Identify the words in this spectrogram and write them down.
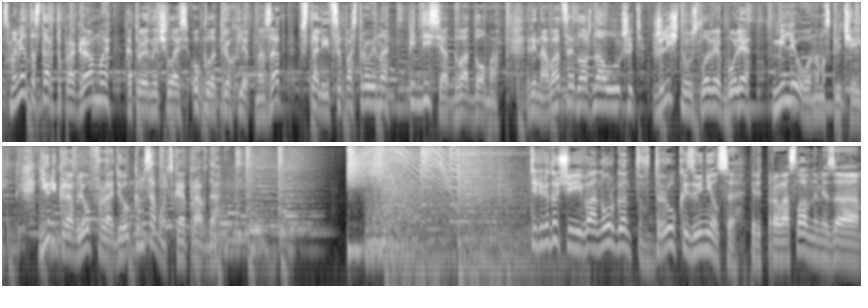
С момента старта программы, которая началась около трех лет назад, в столице построено 52 дома. Реновация должна улучшить жилищные условия более миллиона москвичей. Юрий Кораблев, радио «Комсомольская правда». Телеведущий Иван Ургант вдруг извинился перед православными за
